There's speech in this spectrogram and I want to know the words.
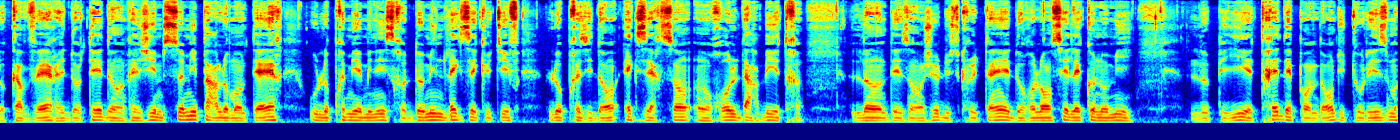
Le Cap-Vert est doté d'un régime semi-parlementaire où le Premier ministre domine l'exécutif, le président exerçant un rôle d'arbitre. L'un des enjeux du scrutin est de relancer l'économie. Le pays est très dépendant du tourisme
